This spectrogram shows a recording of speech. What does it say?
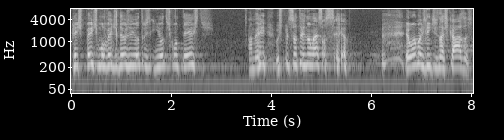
Respeite o mover de Deus em outros, em outros contextos. Amém? O Espírito Santo não é só seu. Eu amo as links nas casas,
